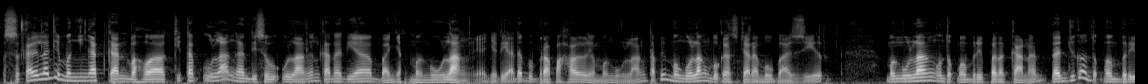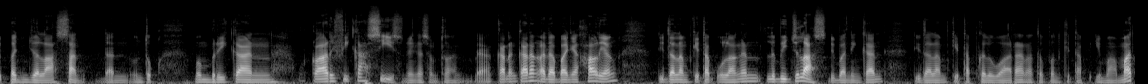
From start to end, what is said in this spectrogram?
sekali lagi mengingatkan bahwa kitab ulangan disebut ulangan karena dia banyak mengulang ya. Jadi ada beberapa hal yang mengulang, tapi mengulang bukan secara mubazir, mengulang untuk memberi penekanan dan juga untuk memberi penjelasan dan untuk memberikan klarifikasi saudara kasih Tuhan. Ya, kadang-kadang ada banyak hal yang di dalam kitab ulangan lebih jelas dibandingkan di dalam kitab keluaran ataupun kitab imamat.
